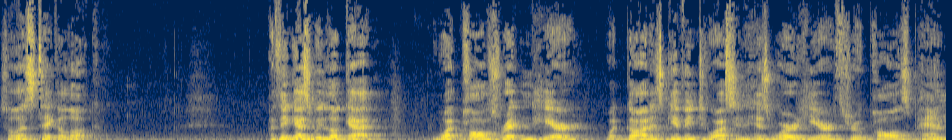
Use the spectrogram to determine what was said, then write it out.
So let's take a look. I think as we look at what Paul's written here, what God is giving to us in His Word here through Paul's pen,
